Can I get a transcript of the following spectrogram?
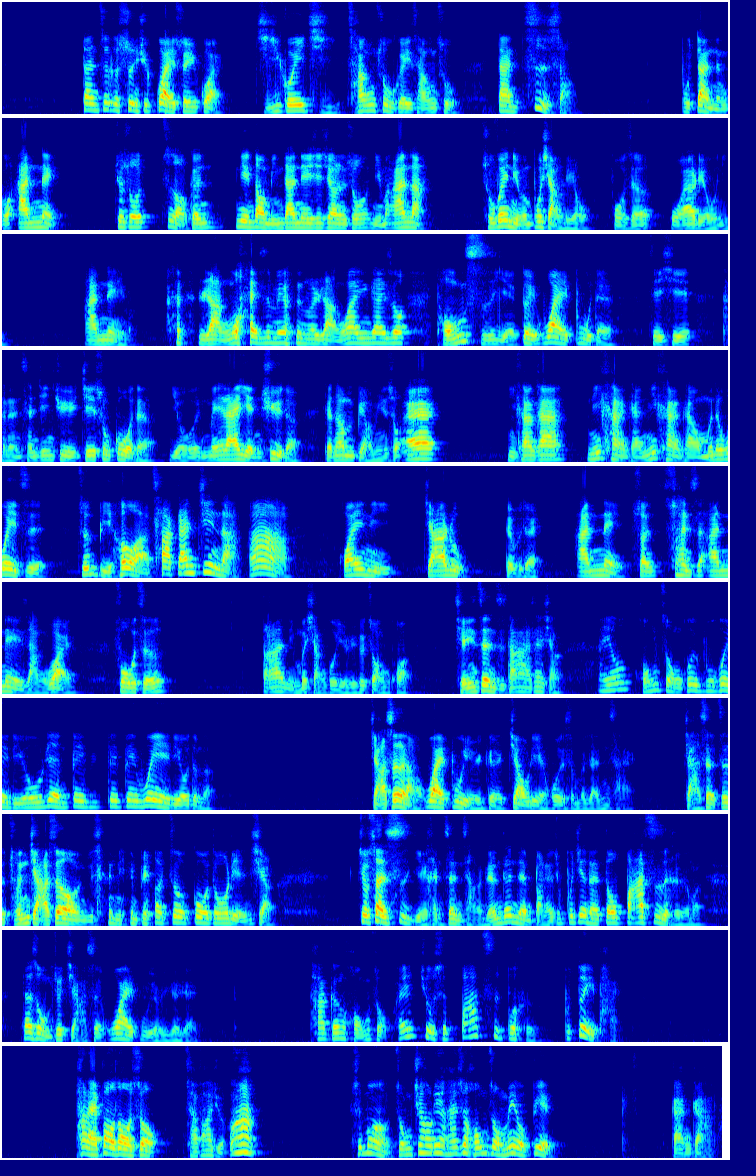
但这个顺序怪虽怪，急归急，仓促归仓促，但至少不但能够安内，就说至少跟念到名单那些教练说，你们安啦，除非你们不想留，否则我要留你，安内嘛。攘外是没有什么攘外，应该说同时也对外部的这些。可能曾经去接触过的，有眉来眼去的，跟他们表明说：“哎，你看看，你看看，你看看，我们的位置准比后啊，擦干净了啊，欢迎你加入，对不对？安内算算是安内攘外，否则，大家有没有想过有一个状况？前一阵子大家在想，哎呦，洪总会不会留任，被被被未留的嘛？假设啦，外部有一个教练或者什么人才。”假设这是纯假设哦，你 你不要做过多联想，就算是也很正常。人跟人本来就不见得都八字合嘛，但是我们就假设外部有一个人，他跟洪总哎就是八字不合不对盘，他来报道的时候才发觉啊，什么总教练还是洪总没有变，尴尬吧？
